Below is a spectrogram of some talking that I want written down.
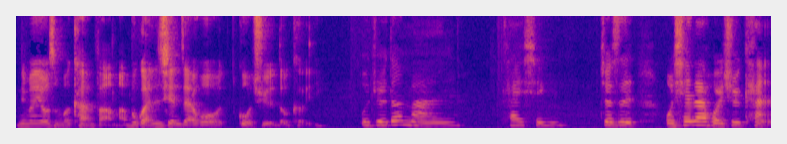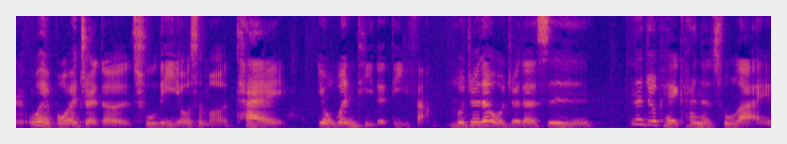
你们有什么看法吗？不管是现在或过去的都可以。我觉得蛮开心，就是我现在回去看，我也不会觉得处理有什么太有问题的地方。嗯、我觉得，我觉得是那就可以看得出来，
